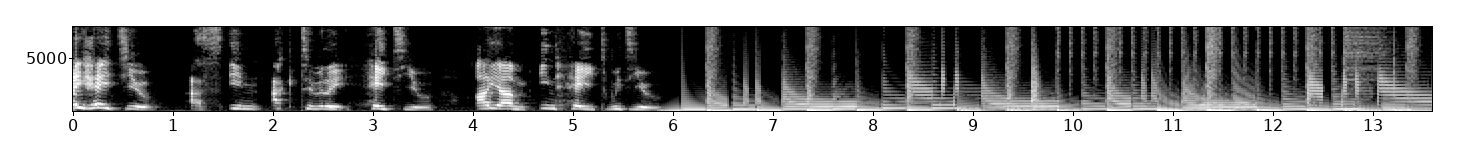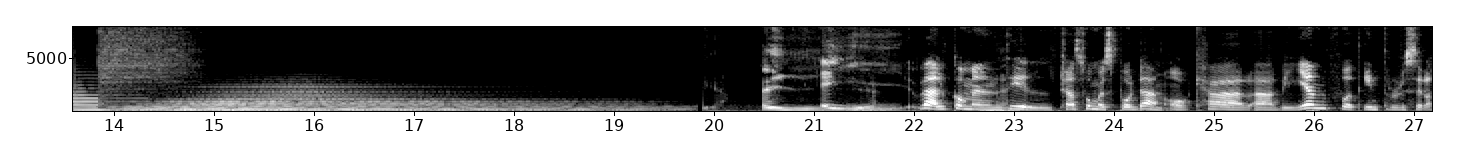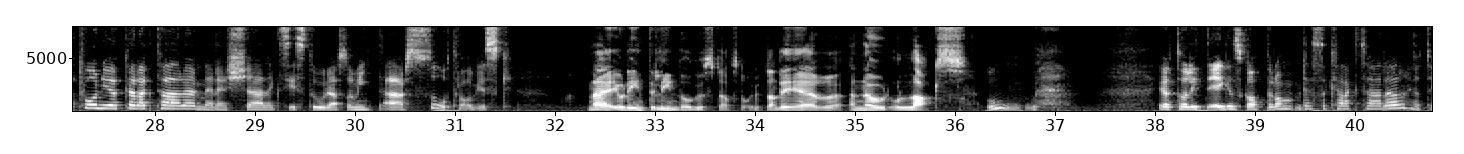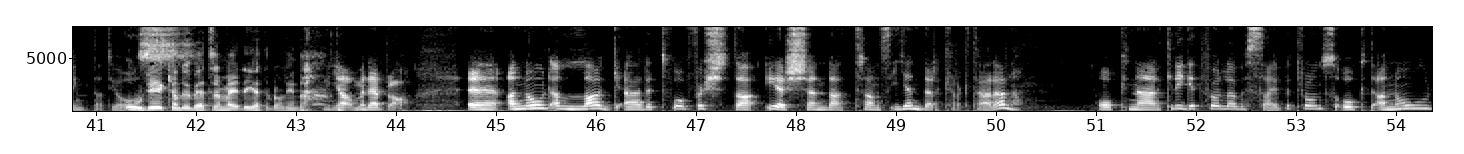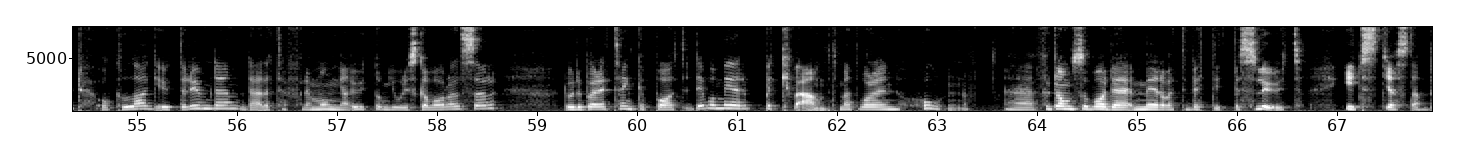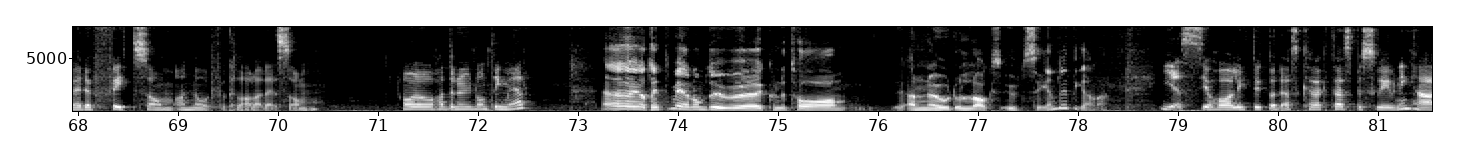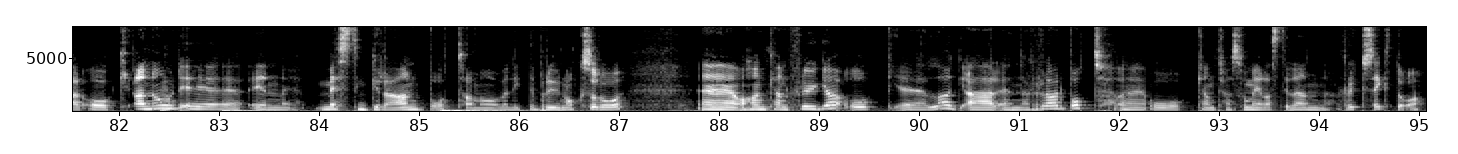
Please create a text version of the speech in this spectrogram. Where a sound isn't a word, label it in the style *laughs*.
I hate you! As in actively hate you. I am in hate with you. Välkommen till Transformers-podden och här är vi igen för att introducera två nya karaktärer med en kärlekshistoria som inte är så tragisk. Nej, och det är inte Linda och Gustavs då, utan det är Anode och Lux. Oh. Jag tar lite egenskaper om dessa karaktärer. Jag tänkte att jag... Oh, det kan du bättre än mig. Det är jättebra Linda. Ja, men det är bra. Eh, Anode och Lug är de två första erkända transgenderkaraktärer. Och när kriget föll över Cybertron så åkte Anode och Lug ut i rymden där de träffade många utomjordiska varelser. Då de började tänka på att det var mer bekvämt med att vara en hon. Eh, för dem så var det mer av ett vettigt beslut. It's just a better fit som Anode förklarade som. Och då hade du någonting mer? Eh, jag tänkte mer om du eh, kunde ta Anode och Lugs utseende lite grann. Yes, jag har lite utav deras karaktärsbeskrivning här och Anode är en mest grön bot, han har väl lite brun också då. Eh, och han kan flyga och eh, Lug är en röd bot eh, och kan transformeras till en ryggsäck då.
